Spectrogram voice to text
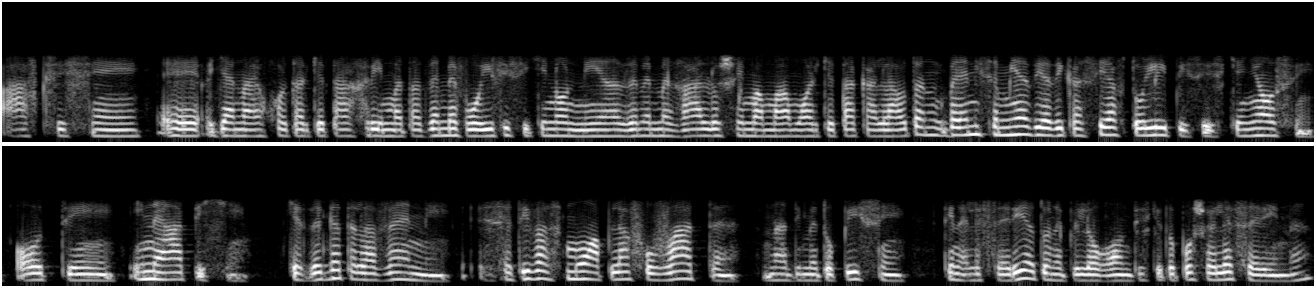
αύξηση ε, για να έχω τα αρκετά χρήματα. Δεν με βοήθησε η κοινωνία, δεν με μεγάλωσε η μαμά μου αρκετά καλά. Όταν μπαίνει σε μια διαδικασία αυτολύπησης και νιώθει ότι είναι άτυχη και δεν καταλαβαίνει σε τι βαθμό απλά φοβάται να αντιμετωπίσει την ελευθερία των επιλογών της και το πόσο ελεύθερη είναι,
